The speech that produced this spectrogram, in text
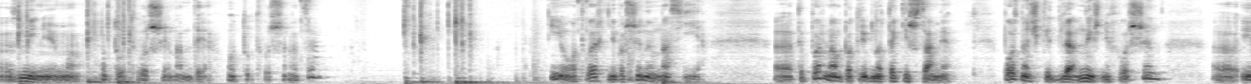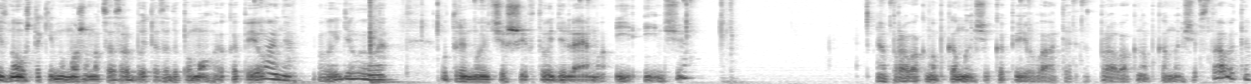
е, змінюємо отут вершина D, отут вершина C. І от верхні вершини в нас є. Тепер нам потрібно такі ж самі позначки для нижніх вершин. І знову ж таки ми можемо це зробити за допомогою копіювання. Виділили, утримуючи Shift, виділяємо і інші. Права кнопка миші копіювати, права кнопка миші вставити.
